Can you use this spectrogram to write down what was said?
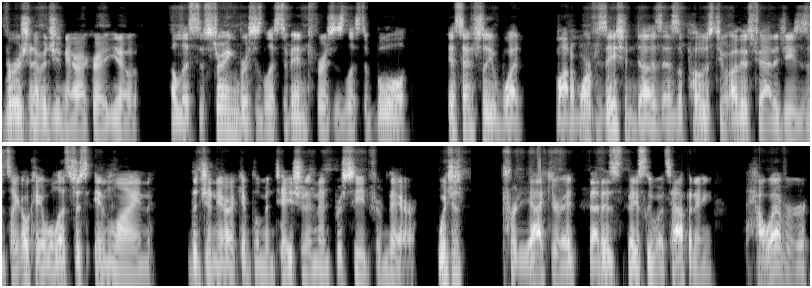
version of a generic or, you know, a list of string versus list of int versus list of bool, essentially what monomorphization does as opposed to other strategies is it's like, okay, well, let's just inline the generic implementation and then proceed from there, which is pretty accurate. That is basically what's happening. However,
